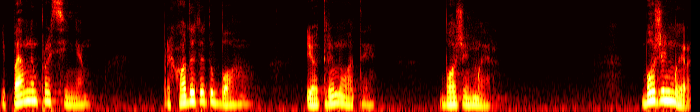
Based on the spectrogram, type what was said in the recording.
і певним просінням приходити до Бога і отримувати Божий мир. Божий мир.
